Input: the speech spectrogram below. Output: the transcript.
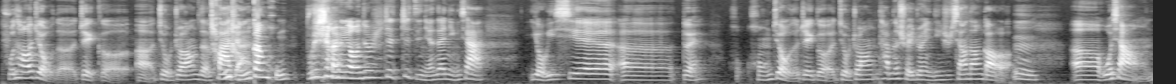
葡萄酒的这个呃酒庄的发展，干红 不是长城红，就是这这几年在宁夏有一些呃对红红酒的这个酒庄，他们的水准已经是相当高了。嗯呃，我想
